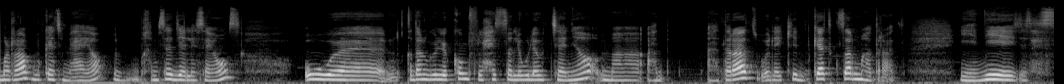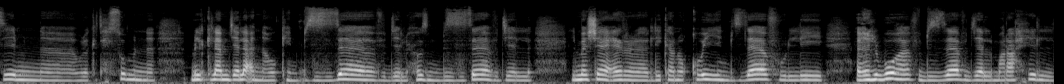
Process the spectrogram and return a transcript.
مرة بكات معايا بخمسة ديال les séances ونقدر نقول لكم في الحصة الأولى والثانية ما هضرات ولكن بكات أكثر ما هضرات يعني تحسي من ولا كتحسوا من من الكلام ديالها انه كاين بزاف ديال الحزن بزاف ديال المشاعر اللي كانوا قويين بزاف واللي غلبوها في بزاف ديال المراحل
